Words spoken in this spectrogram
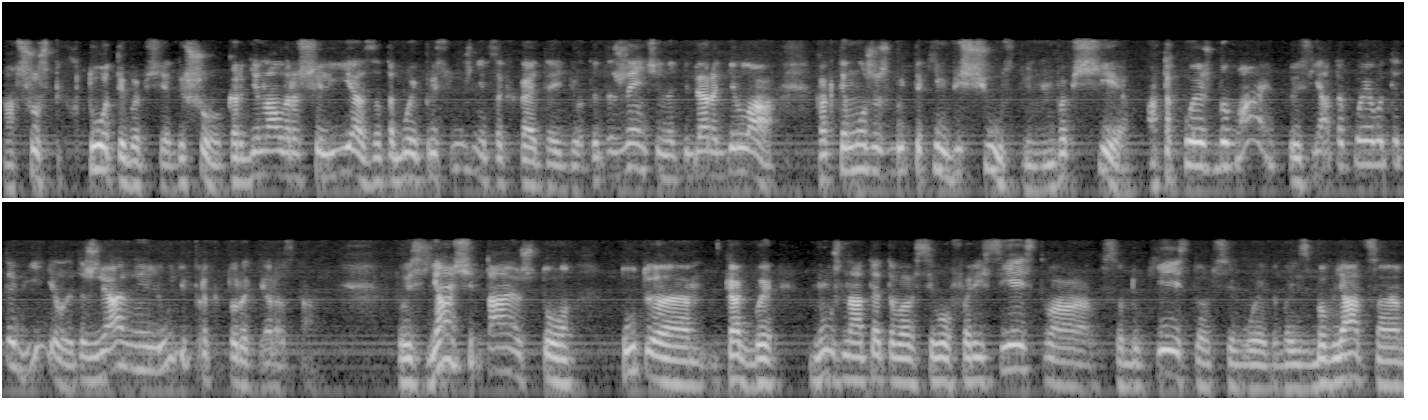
А что ж ты, кто ты вообще? Ты что, кардинал Рошелье, за тобой прислужница какая-то идет? Эта женщина тебя родила. Как ты можешь быть таким бесчувственным вообще? А такое ж бывает. То есть я такое вот это видел. Это же реальные люди, про которых я рассказываю. То есть я считаю, что тут э, как бы нужно от этого всего фарисейства, садукейства, всего этого избавляться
